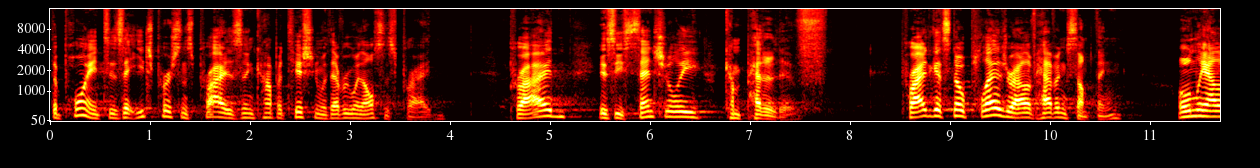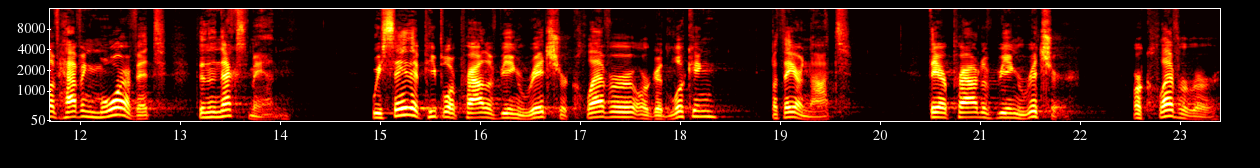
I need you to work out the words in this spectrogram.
The point is that each person's pride is in competition with everyone else's pride. Pride is essentially competitive. Pride gets no pleasure out of having something, only out of having more of it than the next man. We say that people are proud of being rich or clever or good looking but they are not. They are proud of being richer or cleverer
